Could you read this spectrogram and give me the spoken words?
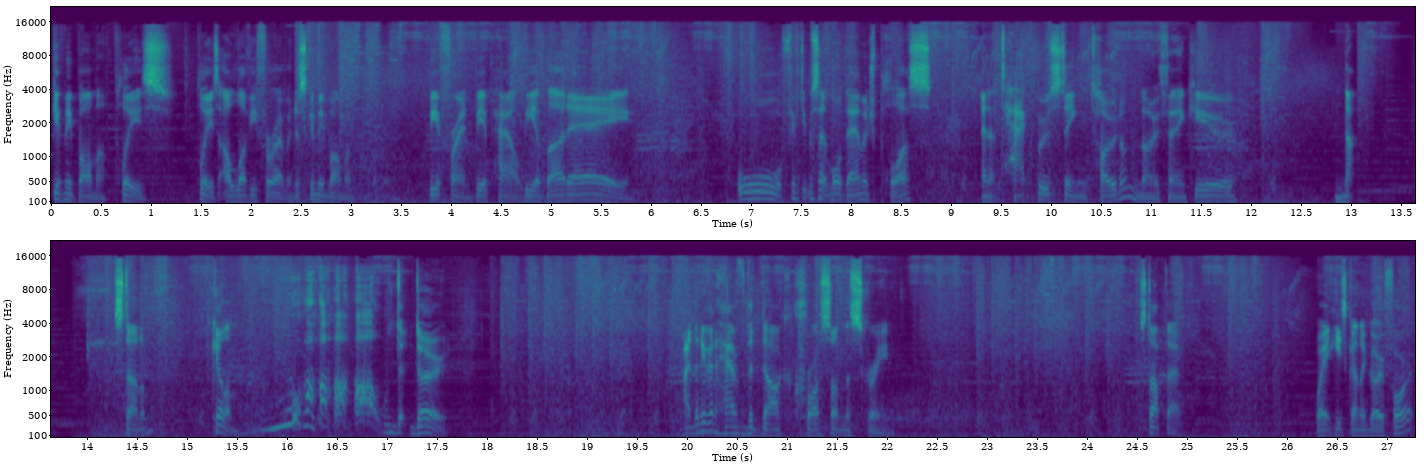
give me bomber, please. Please, I'll love you forever. Just give me Bomber. Be a friend, be a pal, be a buddy. Ooh, 50% more damage plus an attack boosting totem? No, thank you. Nah. Stun him. Kill him. Whoa! Dude. I don't even have the dark cross on the screen. Stop that. Wait, he's gonna go for it?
